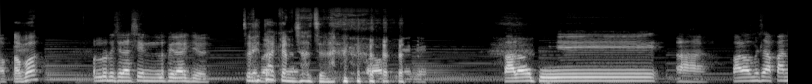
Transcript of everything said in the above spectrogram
Oke. Apa? Perlu dijelasin lebih lanjut. Ceritakan saja. Oke. kalau di ah kalau misalkan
